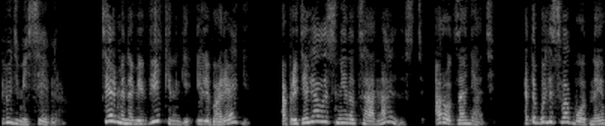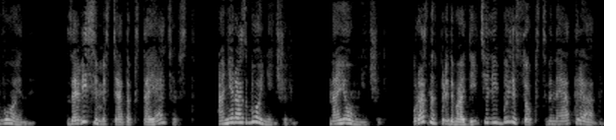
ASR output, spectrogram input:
людьми севера. Терминами викинги или варяги определялась не национальность, а род занятий. Это были свободные воины, в зависимости от обстоятельств они разбойничали, наемничали. У разных предводителей были собственные отряды.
